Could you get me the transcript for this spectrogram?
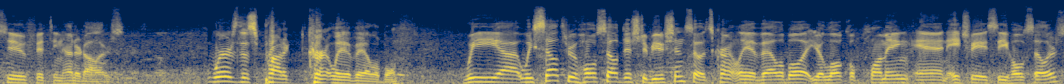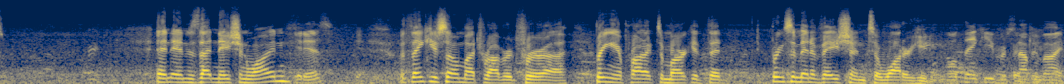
to $1,500. Where is this product currently available? We, uh, we sell through wholesale distribution, so it's currently available at your local plumbing and HVAC wholesalers. And, and is that nationwide? It is. Well, thank you so much, Robert, for uh, bringing a product to market that brings some innovation to water heating. Well, thank you for stopping by.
